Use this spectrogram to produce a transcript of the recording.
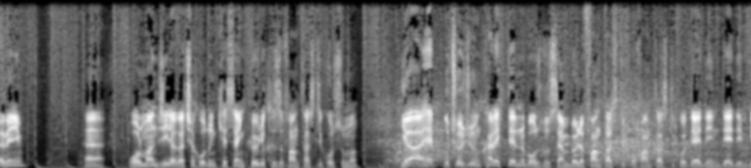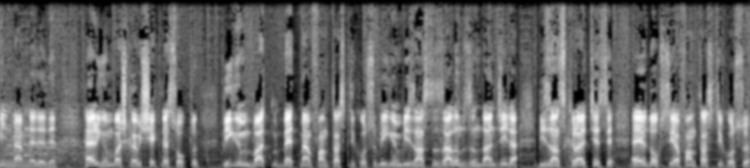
Efendim? He. Ormancıyla kaçak odun kesen köylü kızı fantastikosu mu? Ya hep bu çocuğun karakterini bozdun sen böyle fantastiko fantastiko dedin dedin bilmem ne dedin. Her gün başka bir şekle soktun. Bir gün Bat- Batman fantastikosu, bir gün Bizanslı zalim zindancıyla Bizans kraliçesi Evdoksiya fantastikosu.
